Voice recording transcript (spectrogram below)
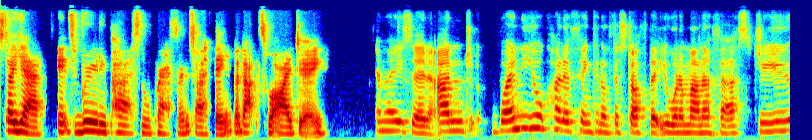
So yeah, it's really personal preference, I think, but that's what I do. Amazing. And when you're kind of thinking of the stuff that you want to manifest, do you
